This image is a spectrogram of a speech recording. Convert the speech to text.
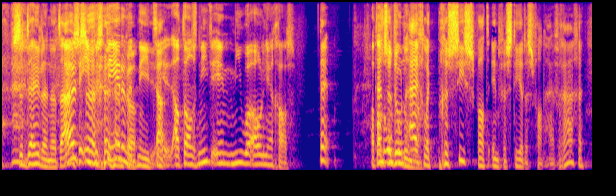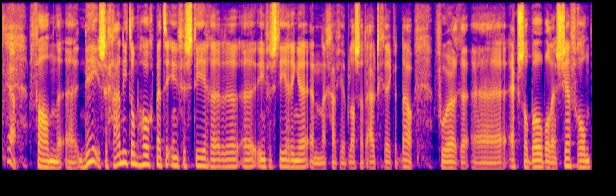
Ze delen het En uit. ze investeren het niet. Ja. Althans, niet in nieuwe olie en gas. Nee. Althans, en ze doen eigenlijk precies wat investeerders van hen vragen. Ja. Van eh, nee, ze gaan niet omhoog met de investeren, eh, investeringen. En dan gaf je Blas had uitgerekend. Nou, voor eh ExxonMobil en Chevron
